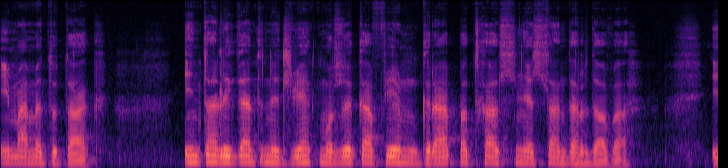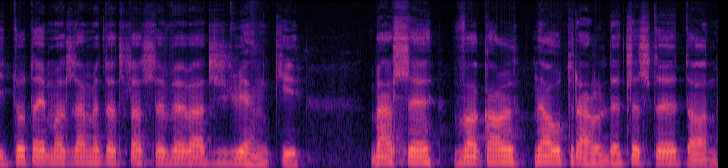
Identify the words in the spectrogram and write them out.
I mamy tu tak. Inteligentny dźwięk, muzyka, film, gra, podcast niestandardowe. I tutaj możemy dostosowywać dźwięki. Basy, wokal neutralny, czysty ton.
